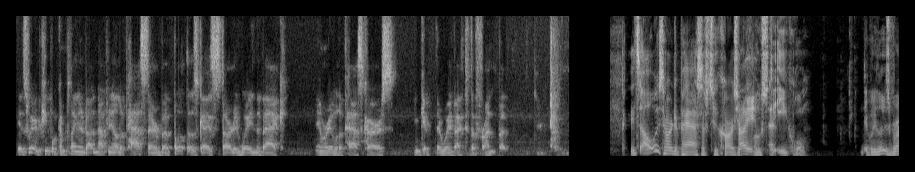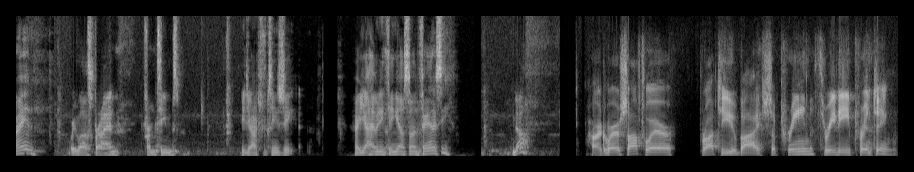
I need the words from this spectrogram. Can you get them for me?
It's weird people complaining about not being able to pass there, but both those guys started way in the back and were able to pass cars and get their way back to the front. But It's always hard to pass if two cars are Right. close to equal. Did we lose Brian? we lost Brian from teams. He dropped from Team Street. All right, y'all have anything else on fantasy? No, Hardware, software, brought to you by Supreme 3D Printing.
